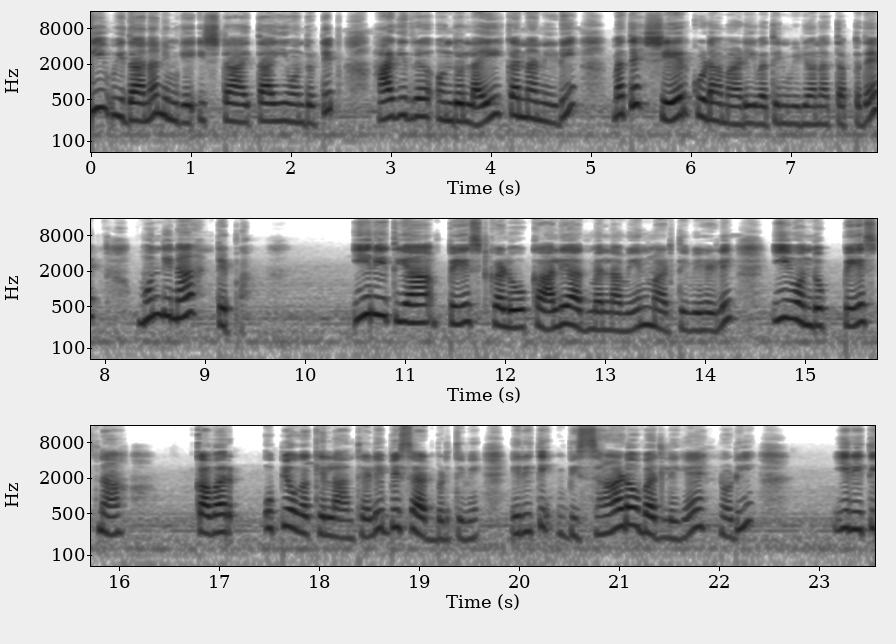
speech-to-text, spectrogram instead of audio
ಈ ವಿಧಾನ ನಿಮಗೆ ಇಷ್ಟ ಆಯಿತಾ? ಈ ಒಂದು ಟಿಪ್. ಹಾಗಿದ್ರೆ ಒಂದು ಲೈಕನ್ನು ನೀಡಿ, ಮತ್ತು ಶೇರ್ ಕೂಡ ಮಾಡಿ ಇವತ್ತಿನ ವಿಡಿಯೋನ ತಪ್ಪದೆ. ಮುಂದಿನ ಟಿಪ್. ಈ ರೀತಿಯ ಪೇಸ್ಟ್ಗಳು ಖಾಲಿ ಆದಮೇಲೆ ನಾವೇನು ಮಾಡ್ತೀವಿ ಹೇಳಿ, ಈ ಒಂದು ಪೇಸ್ಟ್ನ ಕವರ್ ಉಪಯೋಗಕ್ಕಿಲ್ಲ ಅಂಥೇಳಿ ಬಿಸಾಡ್ಬಿಡ್ತೀವಿ. ಈ ರೀತಿ ಬಿಸಾಡೋ ಬದಲಿಗೆ ನೋಡಿ ಈ ರೀತಿ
